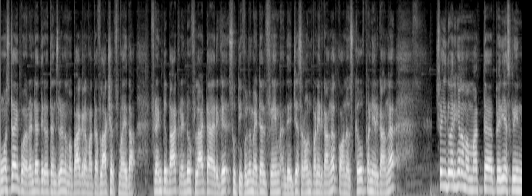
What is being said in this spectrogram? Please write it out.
மோஸ்ட்டாக இப்போ ரெண்டாயிரத்தி இருபத்தஞ்சில் நம்ம பார்க்குற மற்ற ஃப்ளாக்ஷிப்ஸ் மாதிரி தான். ஃப்ரண்ட் பேக் ரெண்டும் ஃப்ளாட்டாக இருக்குது சுற்றி ஃபுல்லும் மெட்டல் ஃப்ரேம் அந்த எட்ஜஸ் ரவுண்ட் பண்ணியிருக்காங்க கார்னர்ஸ் கர்வ் பண்ணியிருக்காங்க ஸோ இது வரைக்கும் நம்ம மற்ற பெரிய screen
